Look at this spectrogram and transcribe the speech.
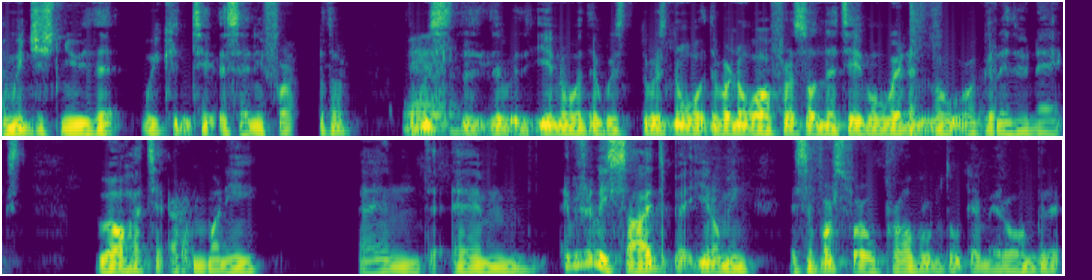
and we just knew that we couldn't take this any further. There was, Yeah. there you know, there was there was no there were no offers on the table. We didn't know what we were going to do next. We all had to earn money, and um, it was really sad. But you know, I mean, it's a first world problem. Don't get me wrong, but it,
